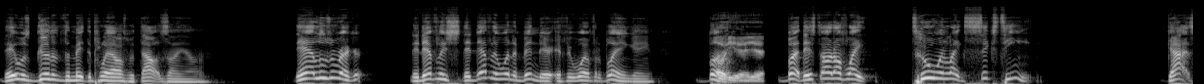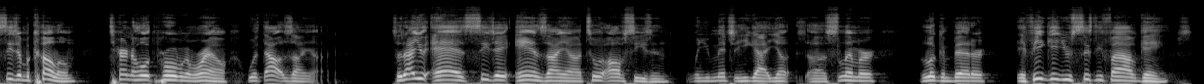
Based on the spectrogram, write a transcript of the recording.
They was good enough to make the playoffs without Zion. They had a losing record. They definitely they definitely wouldn't have been there if it wasn't for the play in game. But oh yeah, yeah. but they start off like two and like sixteen. Got CJ McCollum, turned the whole program around without Zion. So now you add CJ and Zion to an offseason when you mentioned he got young, uh, slimmer, looking better. If he give you 65 games,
